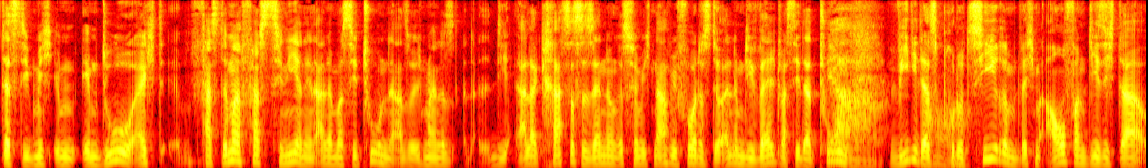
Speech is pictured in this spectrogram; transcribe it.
dass die mich im, im Duo echt fast immer faszinieren in allem, was sie tun. Also ich meine, das, die allerkrasseste Sendung ist für mich nach wie vor das Duell um die Welt, was sie da tun, Ja. wie die das produzieren, mit welchem Aufwand die sich da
